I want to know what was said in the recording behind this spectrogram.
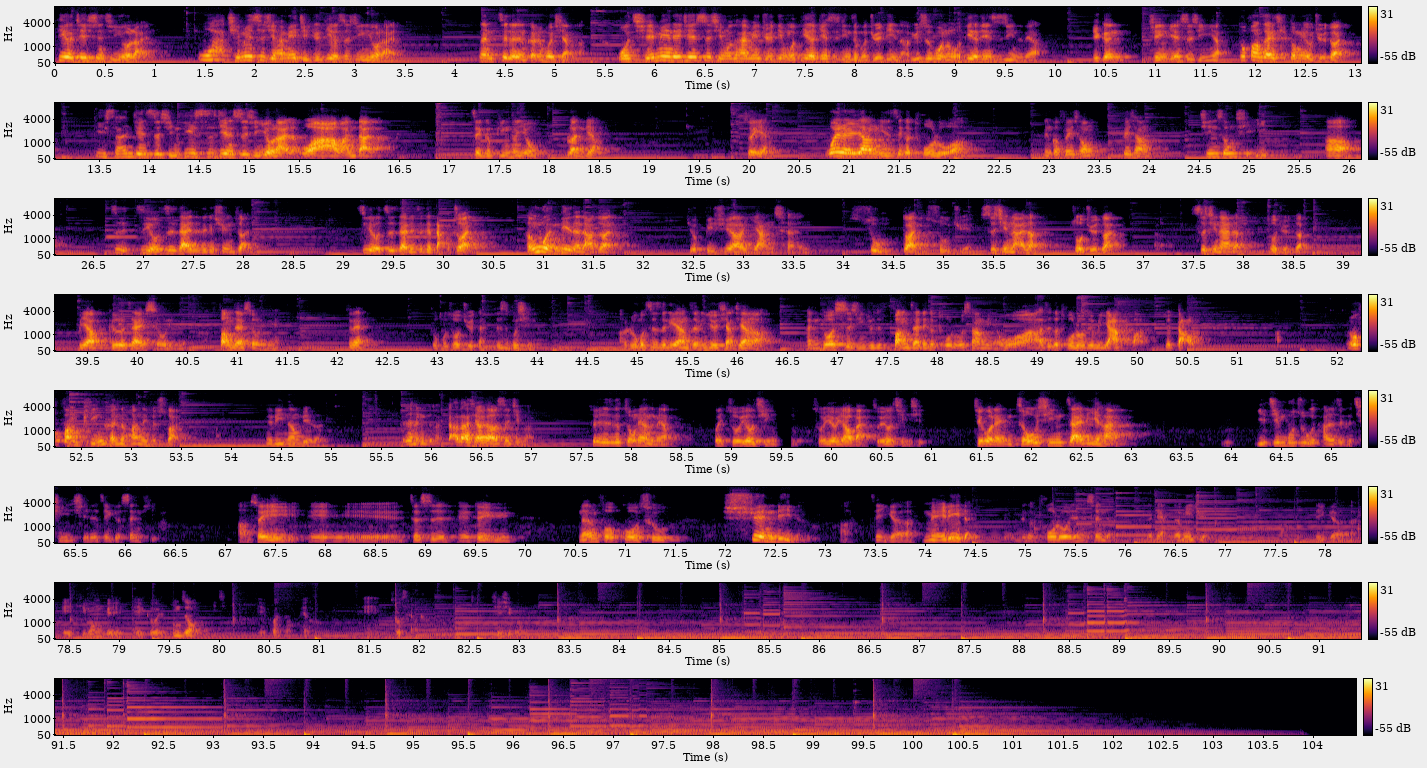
第二件事情又来了，哇，前面事情还没解决，第二事情又来了。那这个人可能会想啊，我前面那件事情我都还没决定，我第二件事情怎么决定呢？于是乎呢，我第二件事情怎么样，也跟前一件事情一样，都放在一起都没有决断。第三件事情、第四件事情又来了，哇，完蛋了，整个平衡又乱掉。所以啊，为了让你的这个陀螺啊。能够非常非常轻松写意啊，自自由自在的这个旋转，自由自在的这个打转，很稳定的打转，就必须要养成速断速决。事情来了做决断，事情来了做决断，不要搁在手里面，放在手里面，对不对？都不做决断，这是不行的啊！如果是这个样子，你就想象啊，很多事情就是放在那个陀螺上面，哇，这个陀螺就被压垮了，就倒了。啊如果放平衡的话，那就算了，那另当别论。这是很大大小小的事情嘛，所以这个重量怎么样？会左右倾、左右摇摆、左右倾斜。结果呢，你轴心再厉害，也经不住它的这个倾斜的这个身体啊，所以诶，这是诶对于能否过出绚丽的啊这个美丽的这个陀螺人生的两个秘诀啊，这个可以提供给给各位听众以及给观众朋友。做参考，谢谢各位。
